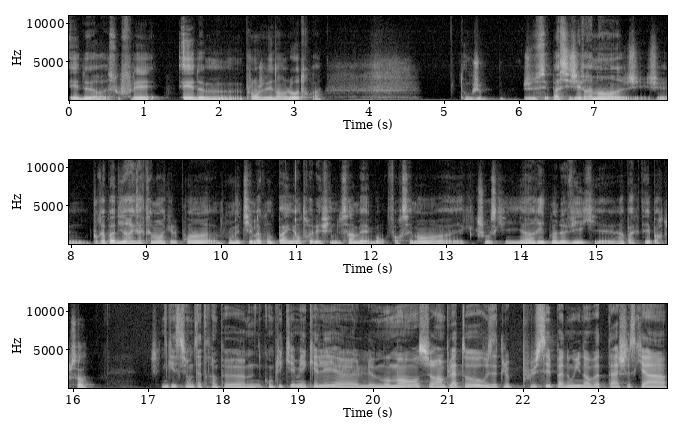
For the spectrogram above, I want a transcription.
et de souffler et de me plonger dans l'autre. Donc je je sais pas si j'ai vraiment, je, ne pourrais pas dire exactement à quel point euh, mon métier m'accompagne entre les films de ça, mais bon, forcément, il euh, y a quelque chose qui, il y a un rythme de vie qui est impacté par tout ça. J'ai une question peut-être un peu euh, compliquée, mais quel est le moment sur un plateau où vous êtes le plus épanoui dans votre tâche? Est-ce qu'il y a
